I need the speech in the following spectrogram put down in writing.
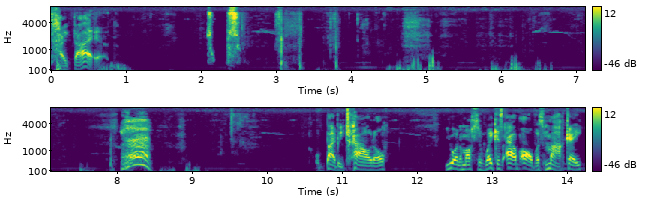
Take that. Well, baby child, oh. you are the most awakest out of all of us, Marky.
